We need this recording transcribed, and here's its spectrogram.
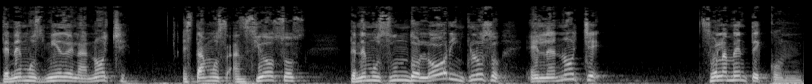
Tenemos miedo en la noche, estamos ansiosos, tenemos un dolor incluso en la noche. Solamente con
